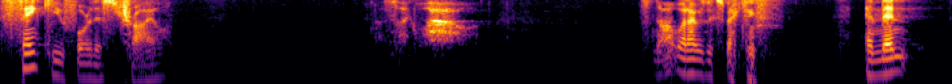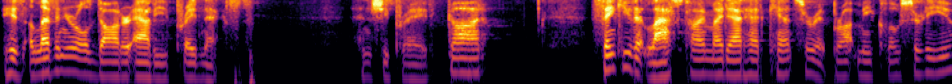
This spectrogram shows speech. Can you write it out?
thank you for this trial." It's like, wow. It's not what I was expecting. And then his 11 year old daughter, Abby, prayed next. And she prayed, God, thank you that last time my dad had cancer, it brought me closer to you.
